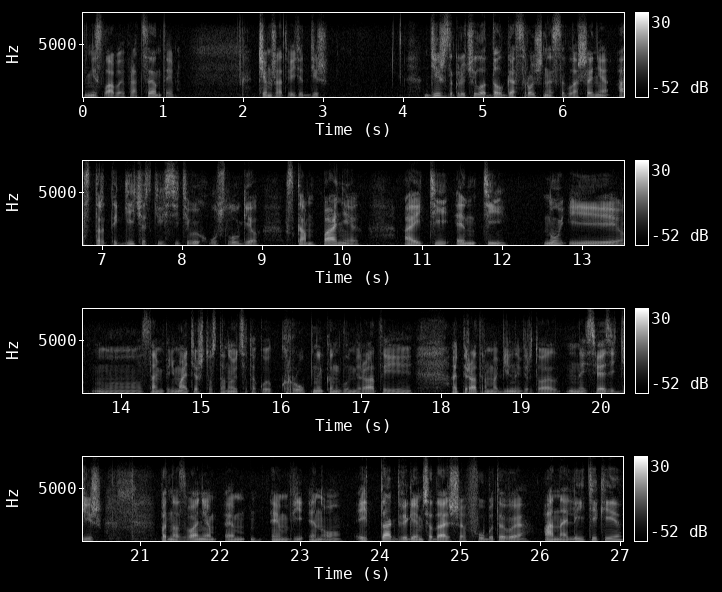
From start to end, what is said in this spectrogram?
Не слабые проценты. Чем же ответит Диш? Диш заключила долгосрочное соглашение о стратегических сетевых услугах с компанией IT&T. Ну и э, сами понимаете, что становится такой крупный конгломерат и оператор мобильной виртуальной связи Dish под названием M MVNO. Итак, двигаемся дальше. Фуба ТВ. Аналитики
